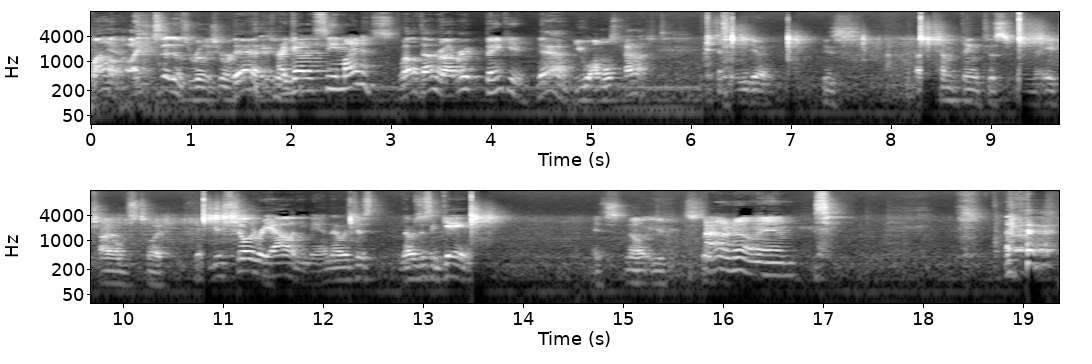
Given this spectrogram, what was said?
Wow. Yeah, like I said, it was really short. Yeah, it is I really- got a C minus. Well done, Robert. Thank you. Yeah. You almost passed. What are you doing? He's attempting to spin a child's toy. You're still in reality, man. That was just that was just a game. It's no, you're still. I don't know, man.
